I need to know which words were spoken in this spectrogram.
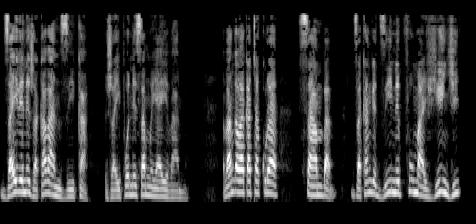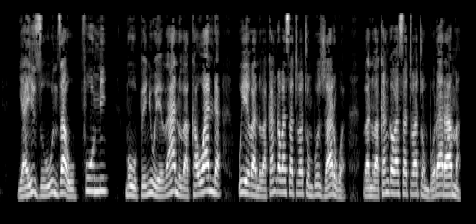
dzaive nezvakavanzika zvaiponesa mweya yevanhu. Vanga vakatakura tsamba dzakange dziine pfuma zhinji yaizounza upfumi muupenyu hwevanhu vakawanda uye vanhu vakanga vasati vatombozvarwa vanhu vakanga vasati vatomborarama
